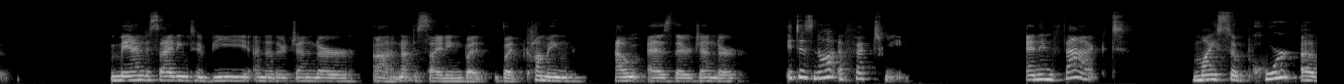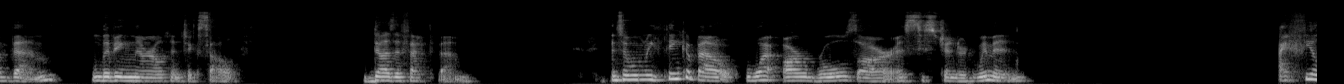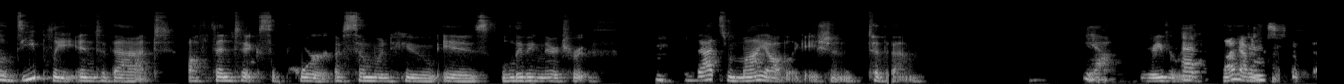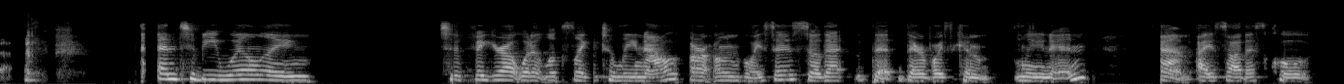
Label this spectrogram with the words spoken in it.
man deciding to be another gender uh, not deciding but but coming out as their gender it does not affect me. And in fact my support of them living their authentic self does affect them. And so when we think about what our roles are as cisgendered women I feel deeply into that authentic support of someone who is living their truth. Mm-hmm. That's my obligation to them. Yeah. Bravery. And- I haven't and- that. And to be willing to figure out what it looks like to lean out our own voices so that that their voice can lean in. Um, I saw this quote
